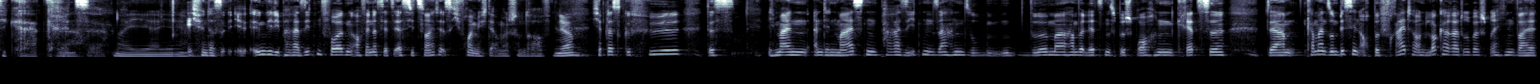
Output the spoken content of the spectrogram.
Die Kratze. Krätze. Na, ja, ja. Ich finde das irgendwie die Parasitenfolgen, auch wenn das jetzt erst die zweite ist, ich freue mich da immer schon drauf. ja, Ich habe das Gefühl, dass, ich meine, an den meisten Parasitensachen, so Würmer haben wir letztens besprochen, Krätze, da kann man so ein bisschen auch befreiter und lockerer drüber sprechen, weil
